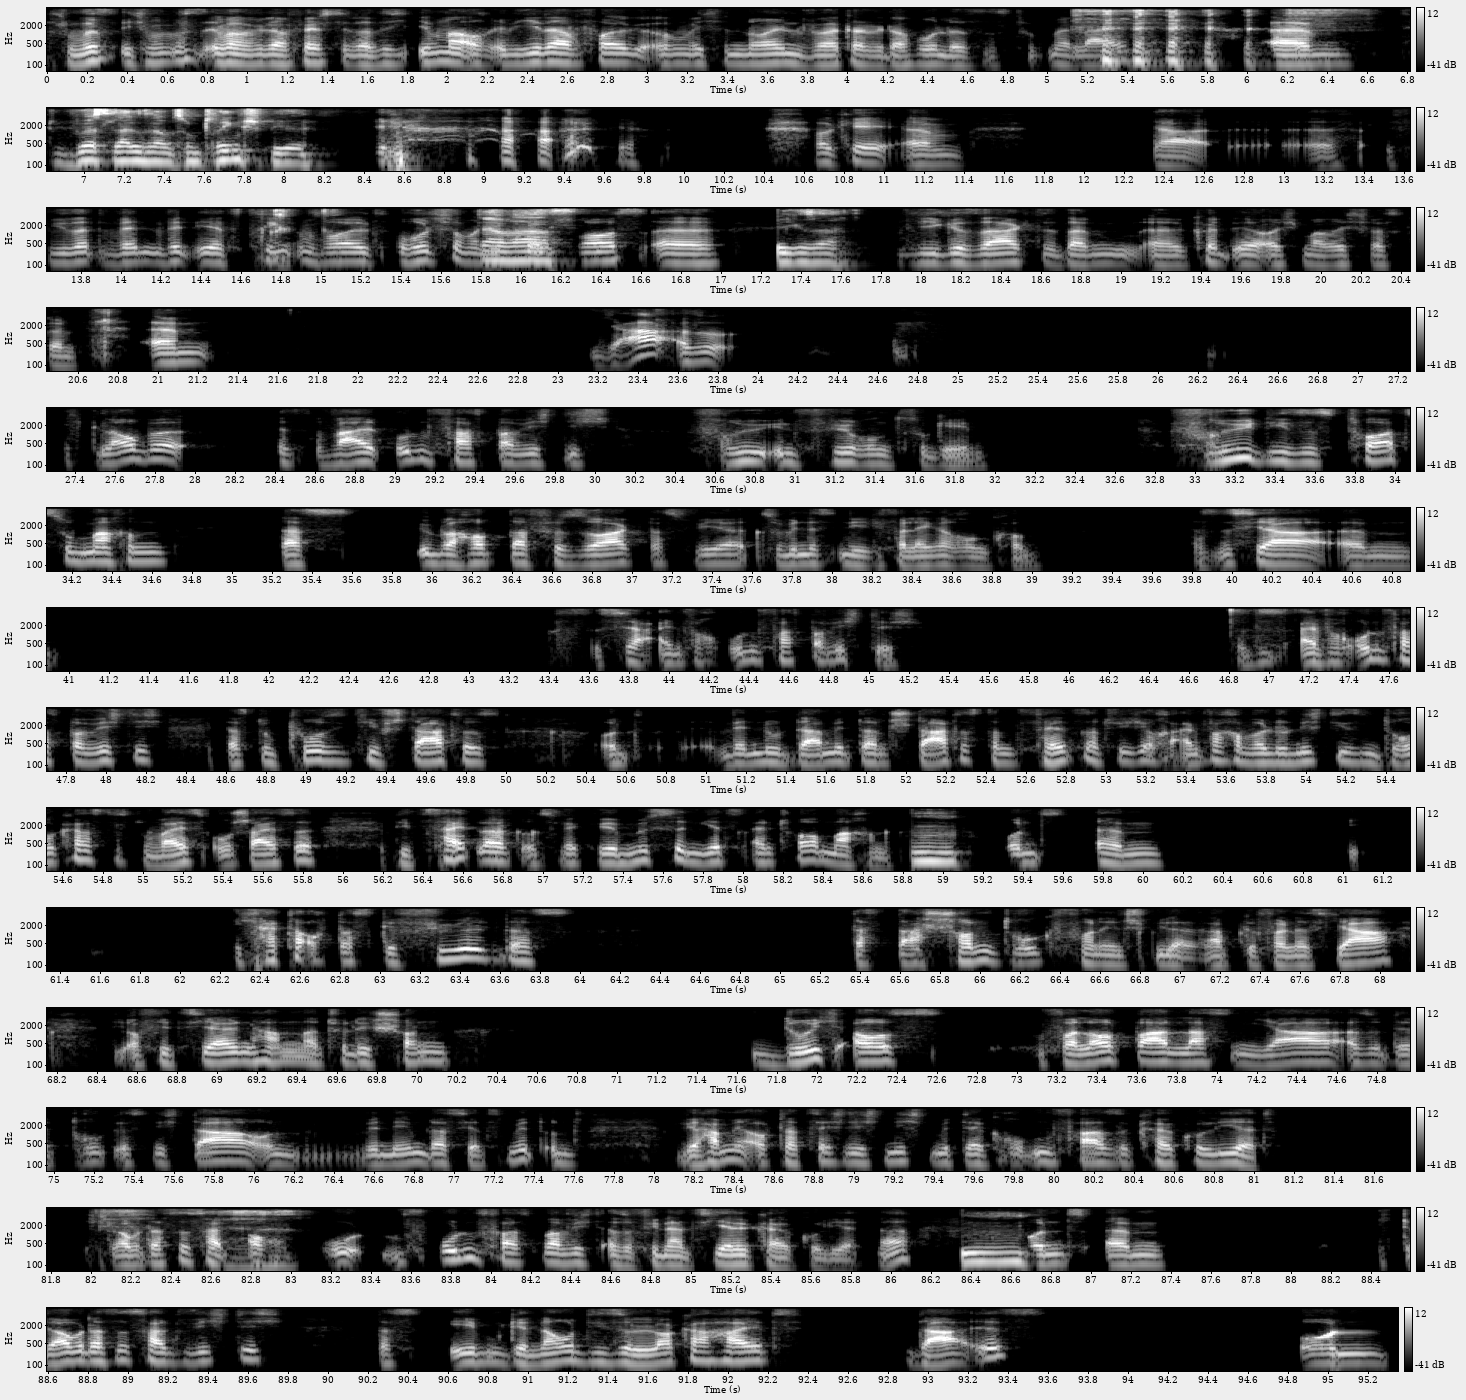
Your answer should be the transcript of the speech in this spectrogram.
ich muss, ich muss immer wieder feststellen, dass ich immer auch in jeder Folge irgendwelche neuen Wörter wiederhole. Es tut mir leid. ähm, Du wirst langsam zum Trinkspiel. ja. Okay, ähm, ja, äh, wie gesagt, wenn, wenn ihr jetzt trinken wollt, holt schon mal Da die war's. Raus. Äh, Wie gesagt. wie gesagt, dann äh, könnt ihr euch mal richtig was gönnen. Ähm, ja, also ich glaube, es war halt unfassbar wichtig, früh in Führung zu gehen. Früh dieses Tor zu machen, das überhaupt dafür sorgt, dass wir zumindest in die Verlängerung kommen. Das ist ja, ähm, das ist ja einfach unfassbar wichtig. Das ist einfach unfassbar wichtig, dass du positiv startest. Und wenn du damit dann startest, dann fällt es natürlich auch einfacher, weil du nicht diesen Druck hast, dass du weißt, oh Scheiße, die Zeit läuft uns weg, wir müssen jetzt ein Tor machen. Mhm. Und ähm, ich- ich hatte auch das Gefühl, dass, dass da schon Druck von den Spielern abgefallen ist. Ja, die Offiziellen haben natürlich schon durchaus verlautbaren lassen, ja, also der Druck ist nicht da und wir nehmen das jetzt mit und wir haben ja auch tatsächlich nicht mit der Gruppenphase kalkuliert. Ich glaube, das ist halt auch unfassbar wichtig, also finanziell kalkuliert. Ne? Mhm. Und ähm, ich glaube, das ist halt wichtig, dass eben genau diese Lockerheit da ist und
